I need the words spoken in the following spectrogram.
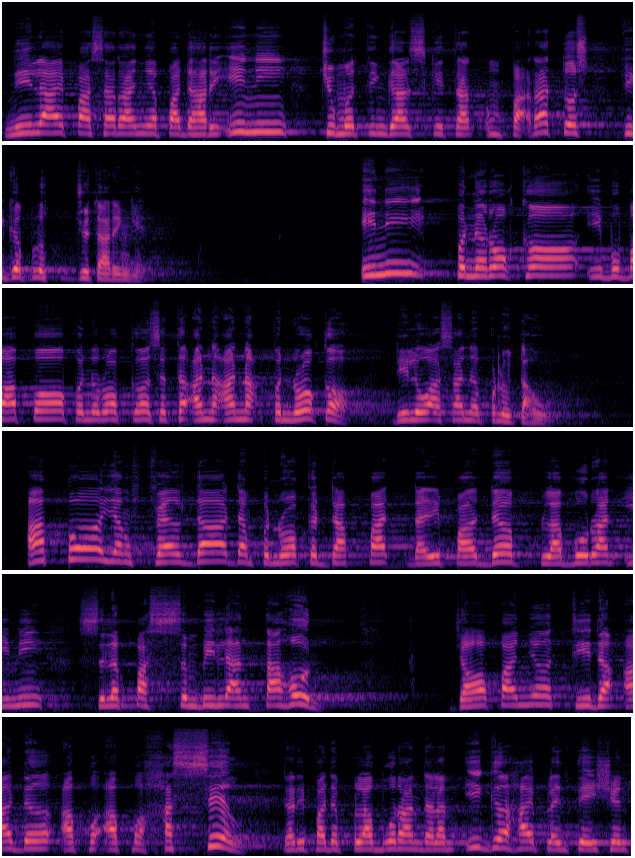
nilai pasarannya pada hari ini cuma tinggal sekitar 430 juta ringgit. Ini peneroka, ibu bapa peneroka serta anak-anak peneroka di luar sana perlu tahu. Apa yang Felda dan peneroka dapat daripada pelaburan ini selepas sembilan tahun? Jawapannya tidak ada apa-apa hasil daripada pelaburan dalam Eagle High Plantation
